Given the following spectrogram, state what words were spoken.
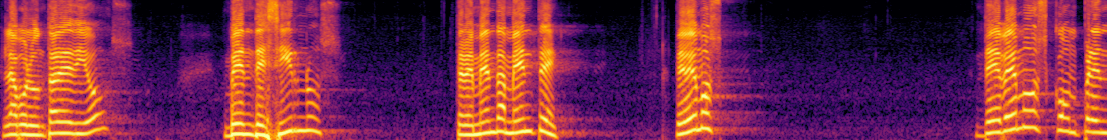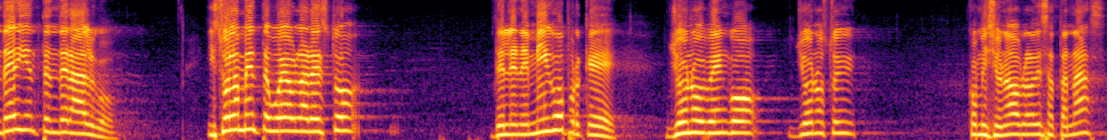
la voluntad de Dios. Bendecirnos tremendamente. Debemos debemos comprender y entender algo. Y solamente voy a hablar esto del enemigo porque yo no vengo, yo no estoy comisionado a hablar de Satanás,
